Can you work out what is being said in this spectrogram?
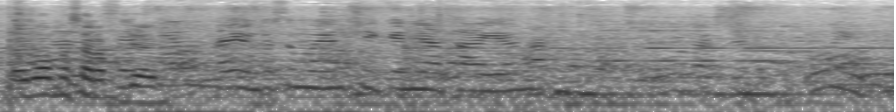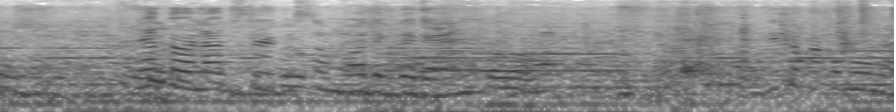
Ano ba masarap dyan? Ayun, gusto mo yung chicken yata yun? Ito, lobster. Gusto mo, dagdagan? Oo. Dito ka kumuha.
